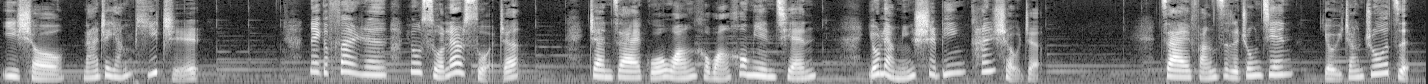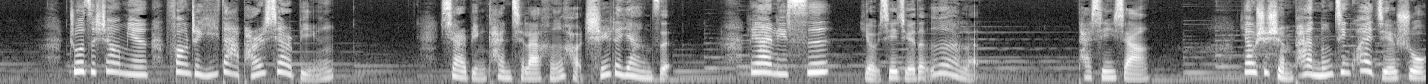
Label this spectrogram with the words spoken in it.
一手拿着羊皮纸。那个犯人用锁链锁着，站在国王和王后面前，有两名士兵看守着。在房子的中间有一张桌子，桌子上面放着一大盘馅饼。馅饼看起来很好吃的样子，令爱丽丝有些觉得饿了。她心想，要是审判能尽快结束，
